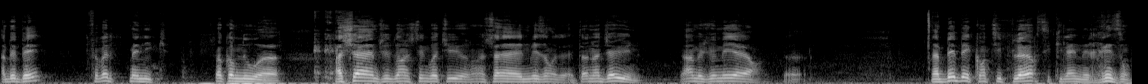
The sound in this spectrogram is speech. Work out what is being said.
Un bébé, il fait pas de ménique. C'est pas comme nous. Euh, Hachem, je dois acheter une voiture, une maison, tu en as déjà une. Ah, mais je veux meilleur. Euh. Un bébé, quand il pleure, c'est qu'il a une raison.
